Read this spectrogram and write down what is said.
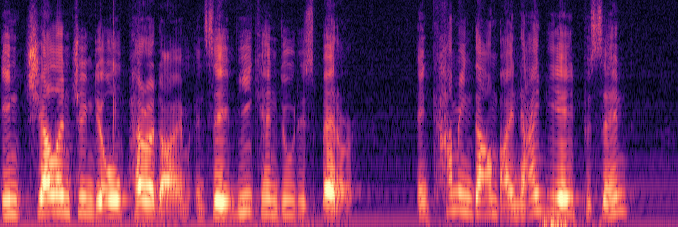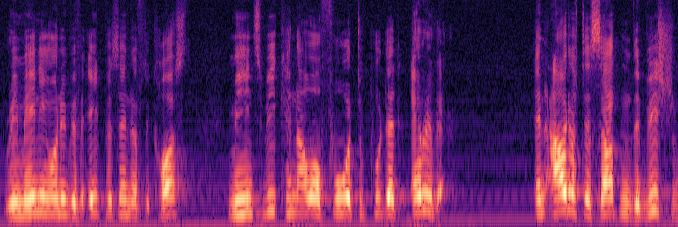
in challenging the old paradigm and say we can do this better. And coming down by 98%, remaining only with 8% of the cost, means we can now afford to put that everywhere. And out of the sudden, the vision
